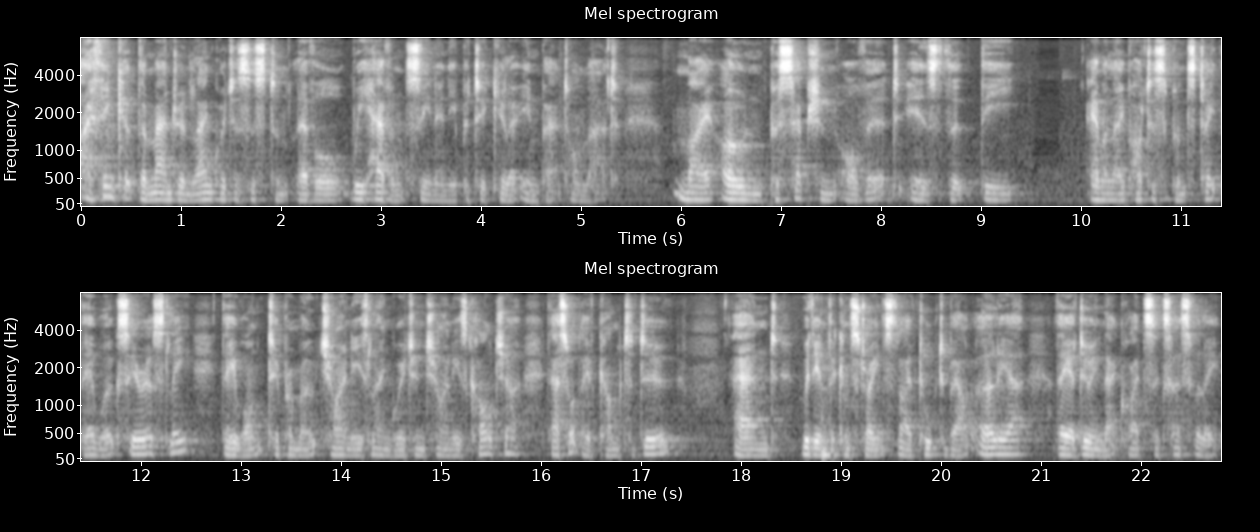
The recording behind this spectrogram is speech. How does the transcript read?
I think at the Mandarin language assistant level, we haven't seen any particular impact on that. My own perception of it is that the MLA participants take their work seriously. They want to promote Chinese language and Chinese culture. That's what they've come to do. And within the constraints that I've talked about earlier, they are doing that quite successfully.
